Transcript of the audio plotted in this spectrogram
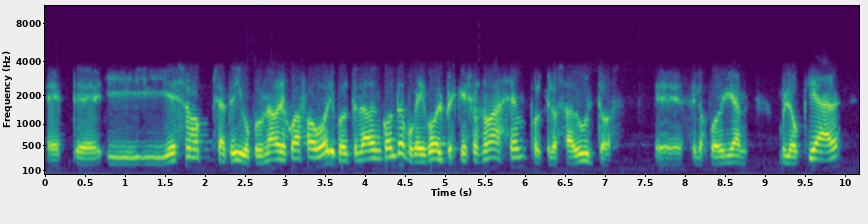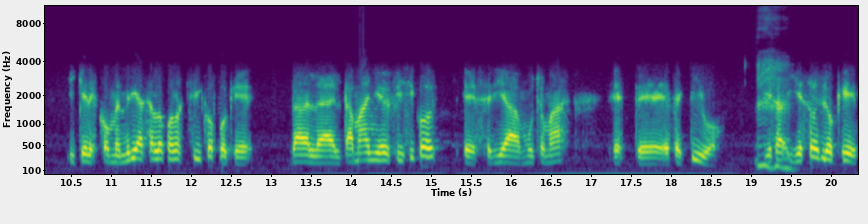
Este, y, eso, ya te digo, por un lado le juega a favor y por otro lado en contra, porque hay golpes que ellos no hacen, porque los adultos eh, se los podrían bloquear y que les convendría hacerlo con los chicos porque, dada el tamaño del físico, eh, sería mucho más este, efectivo. Y, y, eso es lo que,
